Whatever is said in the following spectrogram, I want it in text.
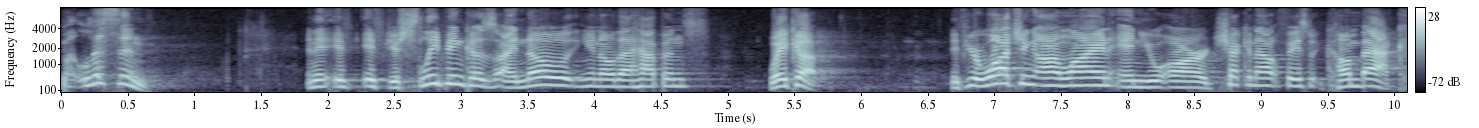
but listen. And if, if you're sleeping, because I know, you know, that happens, wake up. If you're watching online and you are checking out Facebook, come back.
